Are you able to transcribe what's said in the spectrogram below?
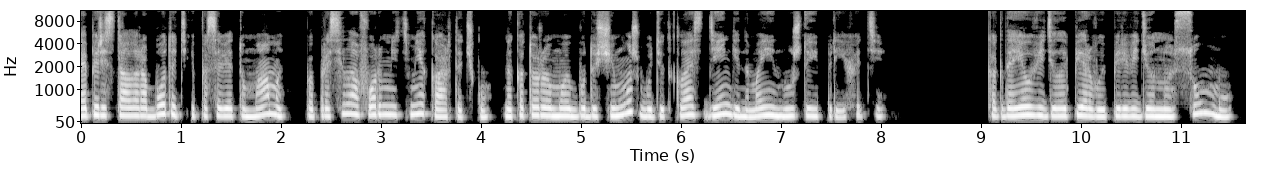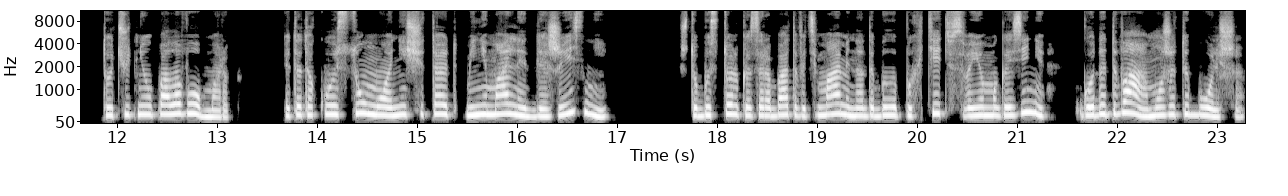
Я перестала работать и по совету мамы попросила оформить мне карточку, на которую мой будущий муж будет класть деньги на мои нужды и прихоти. Когда я увидела первую переведенную сумму, то чуть не упала в обморок. Это такую сумму они считают минимальной для жизни? Чтобы столько зарабатывать маме, надо было пыхтеть в своем магазине года два, а может и больше.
